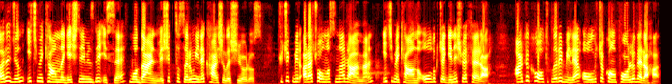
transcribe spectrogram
Aracın iç mekanına geçtiğimizde ise modern ve şık tasarımı ile karşılaşıyoruz. Küçük bir araç olmasına rağmen iç mekanı oldukça geniş ve ferah. Arka koltukları bile oldukça konforlu ve rahat.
